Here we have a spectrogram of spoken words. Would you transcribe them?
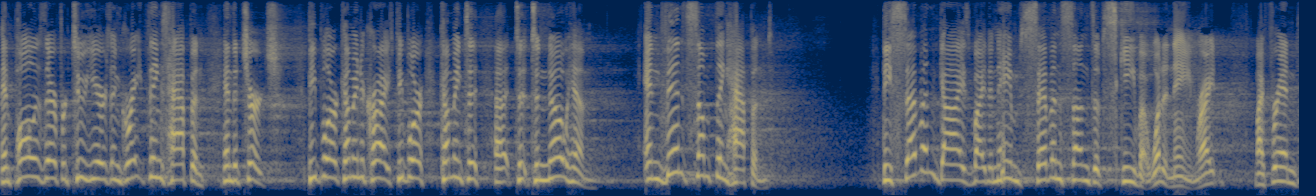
And Paul is there for two years, and great things happen in the church. People are coming to Christ, people are coming to, uh, to, to know him. And then something happened. These seven guys by the name Seven Sons of Sceva, what a name, right? My friend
